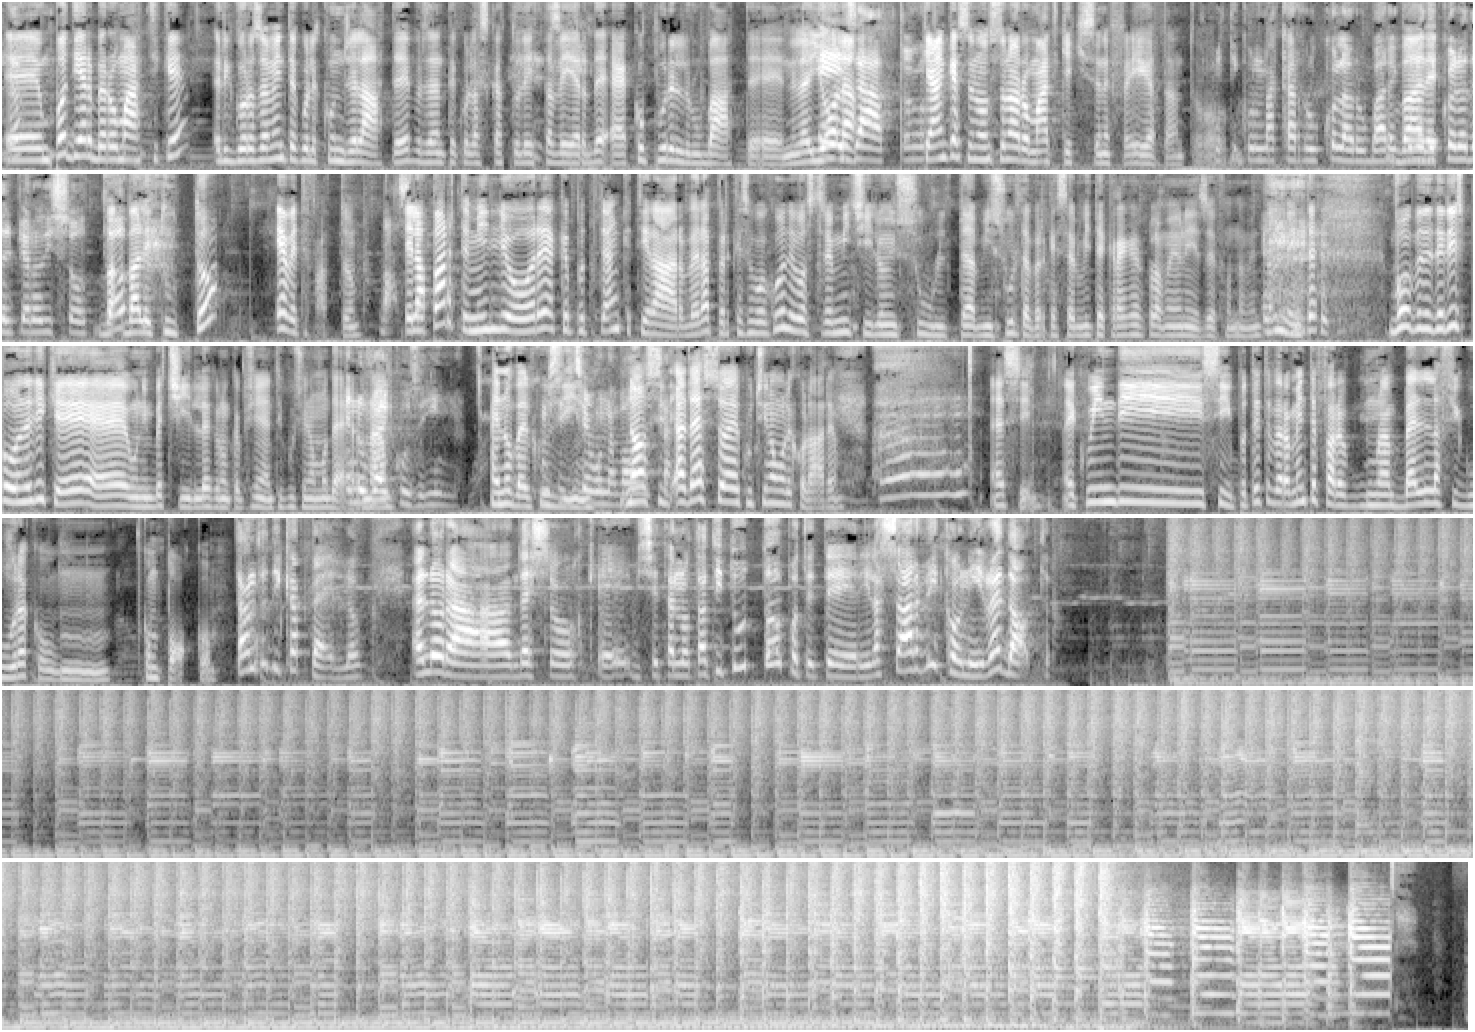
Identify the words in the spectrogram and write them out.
Eh, un po' di erbe aromatiche, rigorosamente quelle congelate, presente quella scatoletta Sì. verde, ecco, oppure le rubate nella iola. Esatto. Che anche se non sono aromatiche, chi se ne frega, tanto Metti con una carrucola a rubare Vale- quello, di quello del piano di sotto. va- vale tutto. E avete fatto. Basta. E la parte migliore è che potete anche tirarvela perché se qualcuno dei vostri amici lo insulta, vi insulta perché servite cracker con la maionese fondamentalmente, voi potete rispondergli che è un imbecille che non capisce niente di cucina moderna. È nouvelle cuisine. È nouvelle Come si cuisine. una No, volta. si- adesso è cucina molecolare. Ah, Eh sì. E quindi sì, potete veramente fare una bella figura con, con poco. tanto di cappello. Allora, adesso che vi siete annotati tutto, potete rilassarvi con i Red Hot.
